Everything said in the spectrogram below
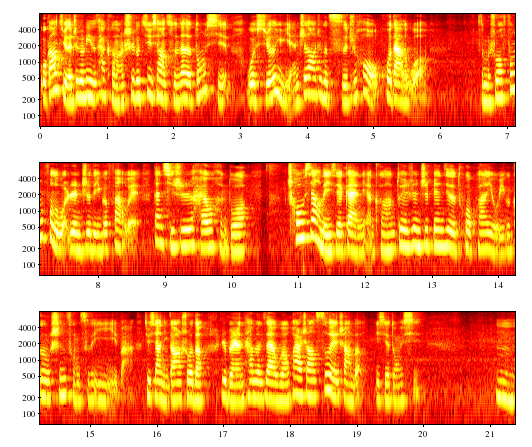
我刚举的这个例子，它可能是个具象存在的东西。我学了语言，知道这个词之后，扩大了我怎么说丰富了我认知的一个范围，但其实还有很多抽象的一些概念，可能对认知边界的拓宽有一个更深层次的意义吧。就像你刚刚说的，日本人他们在文化上、思维上的一些东西。嗯，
